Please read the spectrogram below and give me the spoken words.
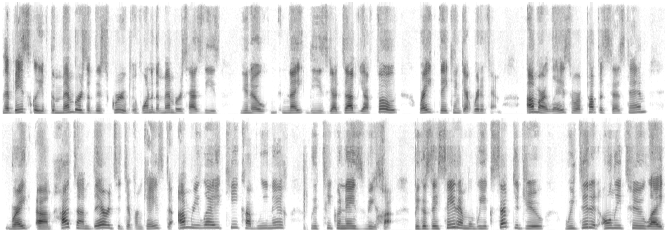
that basically if the members of this group if one of the members has these you know night these yadav yafot right they can get rid of him amar le so Rav Papa says to him right um hatam there it's a different case the amri le ki kablinech litikunes vicha because they say to him when we accepted you we did it only to like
